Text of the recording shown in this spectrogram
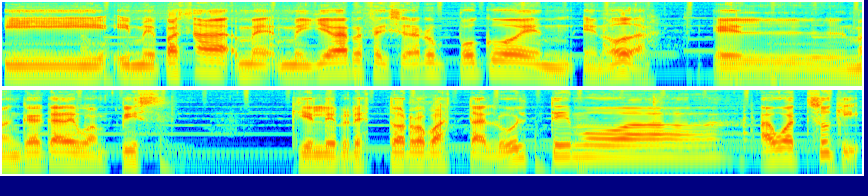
Y, y me pasa, me, me lleva a reflexionar un poco en, en Oda, el mangaka de One Piece, que le prestó ropa hasta el último a, a Watsuki,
